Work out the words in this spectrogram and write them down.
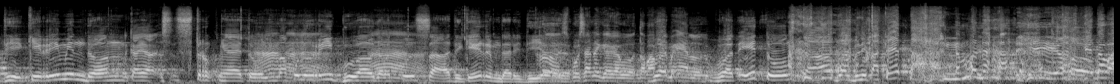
dikirimin dong kayak struknya itu Ah. lima puluh ribu aku dapat Ah. pulsa dikirim dari dia. Terus pulsanya gak gak top buat ML. buat itu enggak buat beli paketan. Temen ah. iya. Apa?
